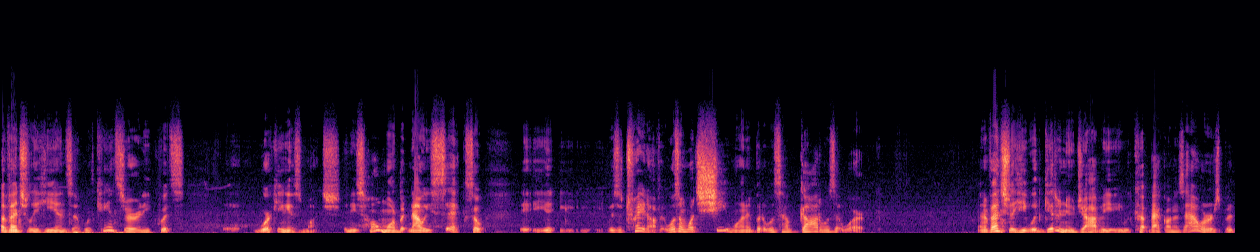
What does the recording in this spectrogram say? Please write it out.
eventually he ends up with cancer and he quits uh, working as much and he's home more, but now he's sick. So it, it, it was a trade off. It wasn't what she wanted, but it was how God was at work. And eventually he would get a new job. He, he would cut back on his hours, but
